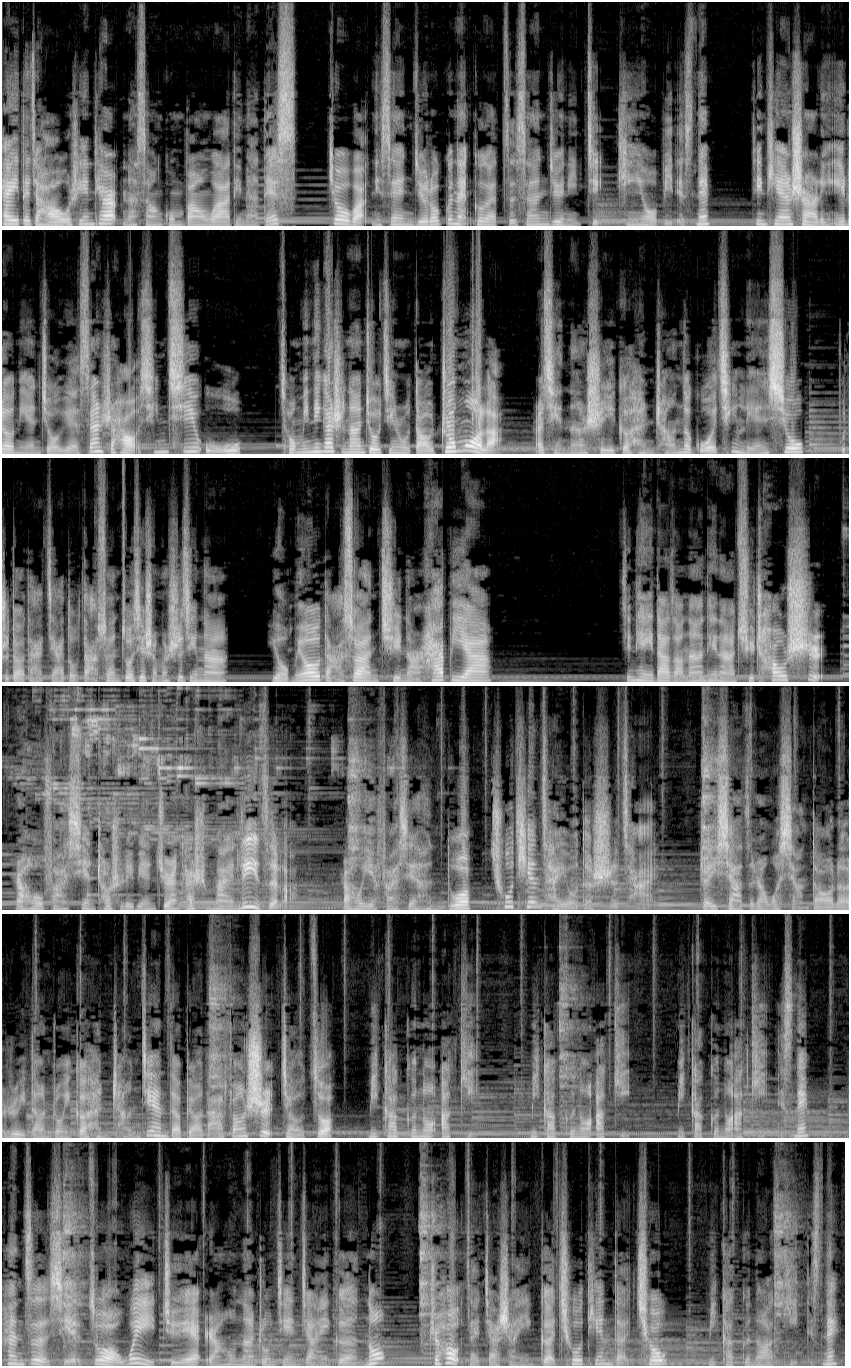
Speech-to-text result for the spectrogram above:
嗨，大家好，我是天天。皆さんこんばんは、ディナです。今日は二千十六年五月三十日、金曜日ですね。今天是二零一六年九月三十号，星期五。从明天开始呢，就进入到周末了，而且呢，是一个很长的国庆连休。不知道大家都打算做些什么事情呢？有没有打算去哪儿 happy 呀？今天一大早呢，天娜去超市，然后发现超市里边居然开始卖栗子了。 然后也发现很多秋天才有的食材，这一下子让我想到了日语当中一个很常见的表达方式，叫做 “mikaku no aki”，“mikaku no aki”，“mikaku no aki” ですね。汉字写作味觉，然后呢中间加一个 no，之后再加上一个秋天的秋，“mikaku no aki” ですね。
